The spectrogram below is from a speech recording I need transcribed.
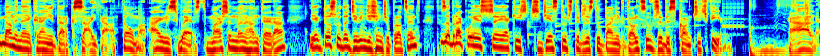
I mamy na ekranie Darkseida, Atoma, Iris West, Martian Manhuntera i jak doszło do 90%, to zabrakło jeszcze jakichś 30-40 baniek dolców, żeby skończyć film. Ale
